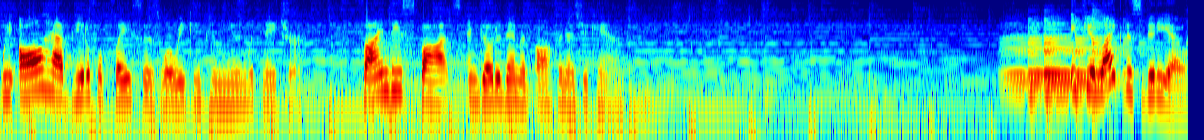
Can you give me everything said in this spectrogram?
We all have beautiful places where we can commune with nature. Find these spots and go to them as often as you can. You like this video,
